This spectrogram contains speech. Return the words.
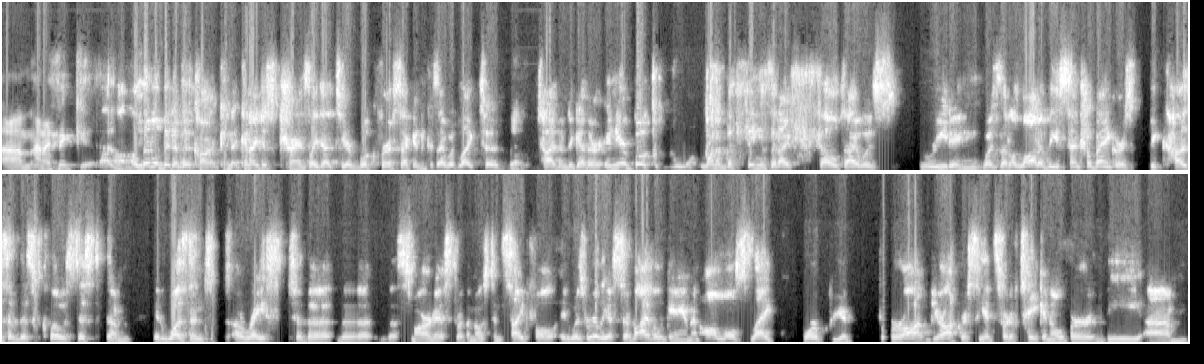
Um, and I think uh, a, little bit of a con- can, can I just translate that to your book for a second because I would like to yeah. tie them together. In your book, one of the things that I felt I was reading was that a lot of these central bankers, because of this closed system, it wasn't a race to the the, the smartest or the most insightful. It was really a survival game, and almost like corporate bureaucracy had sort of taken over the um,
